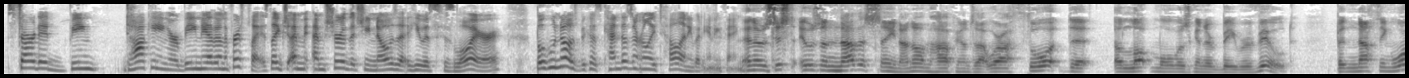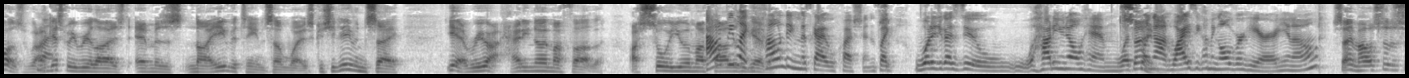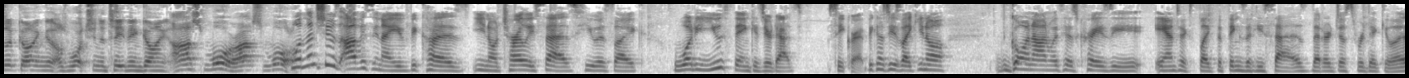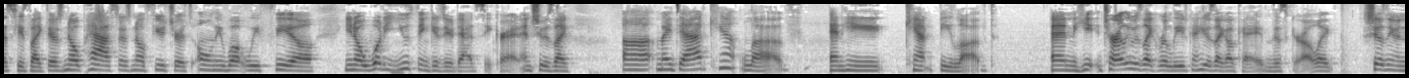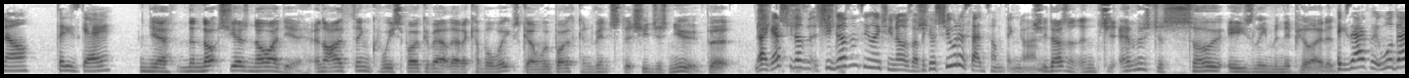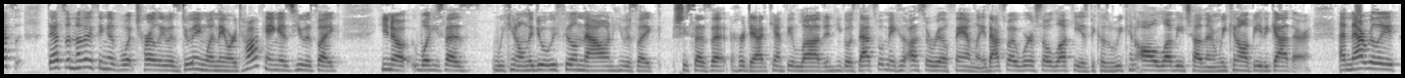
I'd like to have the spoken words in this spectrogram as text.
started being talking or being together in the first place. Like, I'm, I'm sure that she knows that he was his lawyer, but who knows because Ken doesn't really tell anybody anything. And it was just, it was another scene, I know I'm harping onto that, where I thought that a lot more was going to be revealed, but nothing was. Well, I guess we realised Emma's naivety in some ways, because she didn't even say, yeah, right, how do you know my father? I saw you and my I father I would be like together. hounding this guy with questions. Like, what did you guys do? How do you know him? What's Same. going on? Why is he coming over here? You know? Same, I was sort of, sort of going, I was watching the TV and going, ask more, ask more. Well, then she was obviously naive because, you know, Charlie says, he was like, what do you think is your dad's secret? Because he's like, you know, going on with his crazy antics, like the things that he says that are just ridiculous. He's like, there's no past, there's no future, it's only what we feel. You know, what do you think is your dad's secret? And she was like, uh, my dad can't love and he can't be loved. And he, Charlie was like relieved. He was like, okay, this girl, like, she doesn't even know that he's gay. Yeah, not, she has no idea. And I think we spoke about that a couple of weeks ago, and we're both convinced that she just knew, but I guess she doesn't, she doesn't seem like she knows though because she would have said something to him. she doesn't. And she, Emma's just so easily manipulated. Exactly. Well, that's that's another thing of what Charlie was doing when they were talking is he was like, you know, well, he says we can only do what we feel now, and he was like, she says that her dad can't be loved, and he goes, that's what makes us a real family. That's why we're so lucky is because we can all love each other and we can all be together, and that really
